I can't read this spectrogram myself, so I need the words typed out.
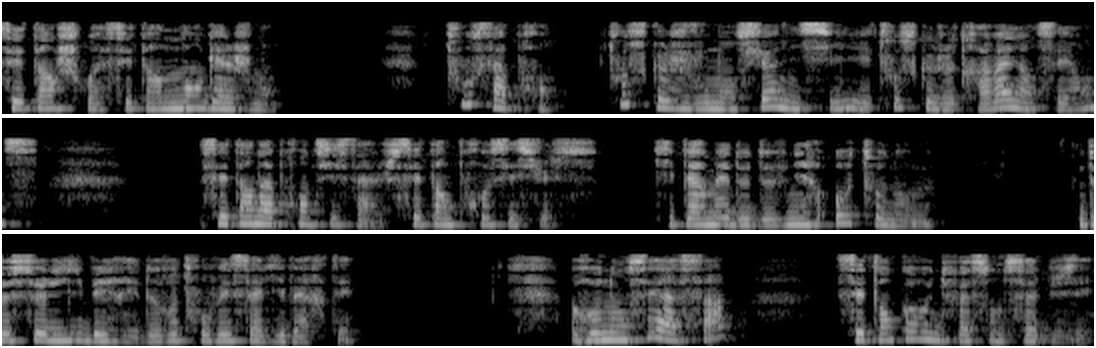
c'est un choix, c'est un engagement. Tout s'apprend. Tout ce que je vous mentionne ici et tout ce que je travaille en séance, c'est un apprentissage, c'est un processus qui permet de devenir autonome, de se libérer, de retrouver sa liberté. Renoncer à ça, c'est encore une façon de s'abuser.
